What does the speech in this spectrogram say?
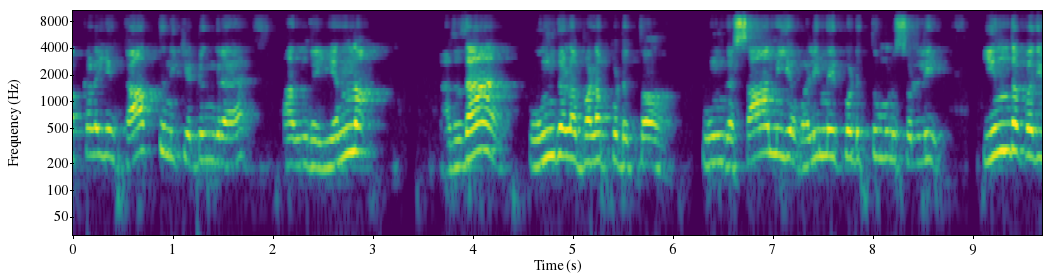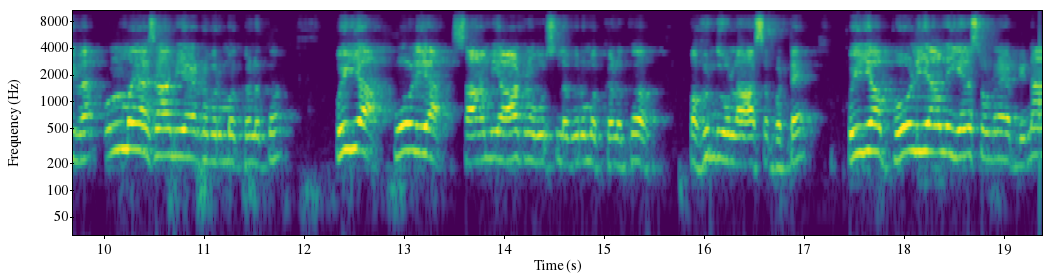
மக்களையும் காத்து நிக்கட்டுங்கிற அந்த எண்ணம். அதுதான் உங்களை பலப்படுத்தும். உங்க சாமியை வலிமைப்படுத்தும்னு சொல்லி இந்த பதிவை உண்மையா சாமியாடுற பெருமக்களுக்கும் பொய்யா போலியா சாமி ஆடுற ஒரு சில பெருமக்களுக்கும் பகிர்ந்து கொள்ள ஆசைப்பட்டேன். பொய்யா போலியான்னு ஏன் சொல்கிறேன் அப்படின்னா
